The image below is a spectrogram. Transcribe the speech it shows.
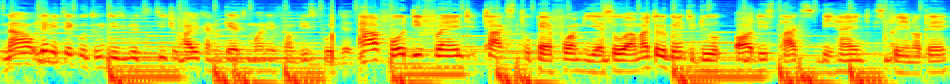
Now let me take you through this video to teach you how you can get money from this project. I have four different tasks to perform here so i'm actually going to do all these tasks behind screen okay?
